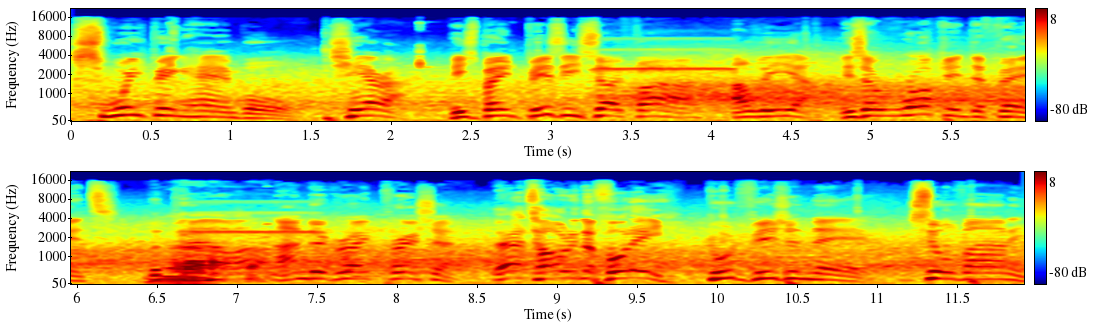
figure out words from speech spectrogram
Sweeping handball. Cerra. He's been busy so far. Aliyah is a rock in defence. The power under great pressure. That's holding the footy. Good vision there. Silvagni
